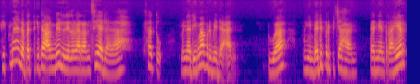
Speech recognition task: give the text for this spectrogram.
Hikmah yang dapat kita ambil dari toleransi adalah satu, Menerima perbedaan. dua, Menghindari perpecahan. Dan yang terakhir,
